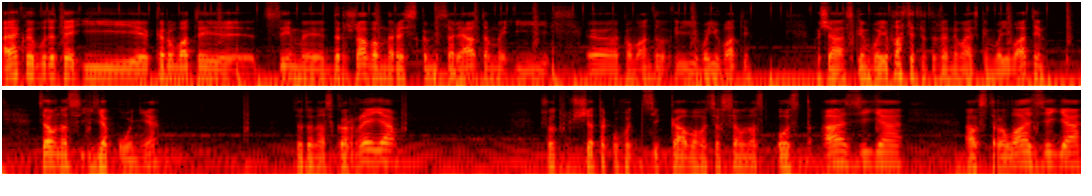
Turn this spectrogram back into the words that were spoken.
А як ви будете і керувати цими державами, рейскомісаріатами і е, команду, і воювати? Хоча з ким воювати, тут вже немає з ким воювати. Це у нас Японія. Тут у нас Корея. Що тут ще такого цікавого? Це все у нас Ост-Азія, Австралазія.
